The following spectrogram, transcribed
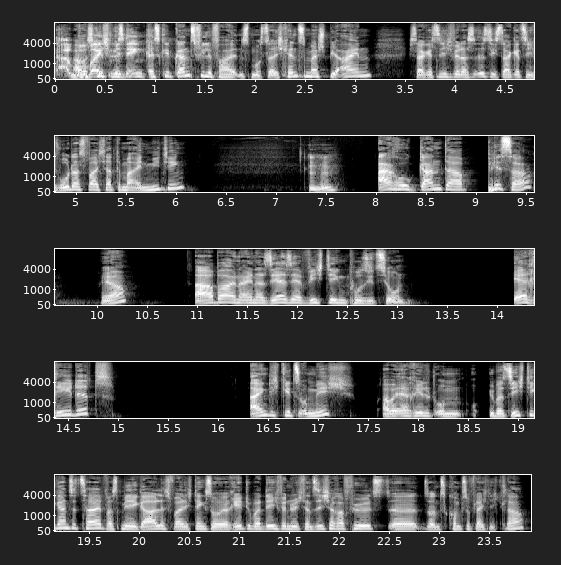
Aber wobei es ich gibt, mir gibt, denke, es gibt ganz viele Verhaltensmuster. Ich kenne zum Beispiel einen, ich sage jetzt nicht, wer das ist, ich sage jetzt nicht, wo das war. Ich hatte mal ein Meeting. mhm. arroganter Pisser, ja, aber in einer sehr, sehr wichtigen Position. Er redet, eigentlich geht es um mich, aber er redet um über sich die ganze Zeit, was mir egal ist, weil ich denke so, er redet über dich, wenn du dich dann sicherer fühlst, äh, sonst kommst du vielleicht nicht klar.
